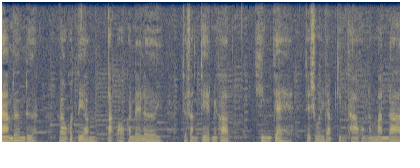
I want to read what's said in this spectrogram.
น้ำเริ่มเดือด เราก็เตรียมตักออกกันได้เลย จะสังเกตไหมครับ ขิงแก่จะช่วยดับกลิ่นคาวของน้ำมันได้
